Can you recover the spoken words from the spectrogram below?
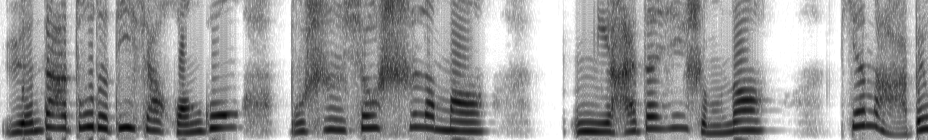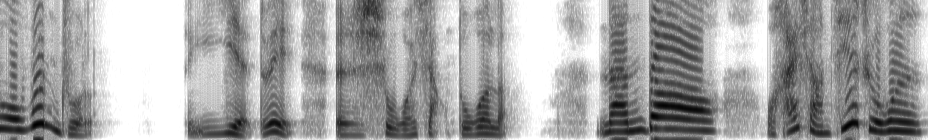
元大都的地下皇宫不是消失了吗？你还担心什么呢？天马被我问住了。也对，呃，是我想多了。难道我还想接着问，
